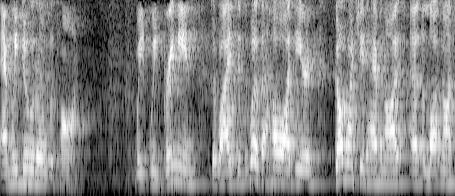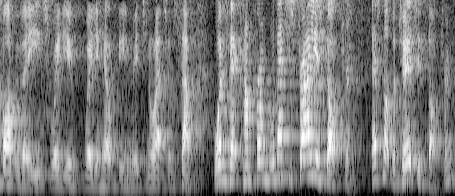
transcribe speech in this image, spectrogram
And we do it all the time. We, we bring in the ways of the world. That whole idea of God wants you to have an, a, a nice life of ease where, you, where you're healthy and rich and all that sort of stuff. What does that come from? Well, that's Australia's doctrine. That's not the church's doctrine,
